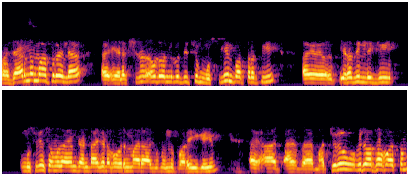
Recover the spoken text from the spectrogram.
പ്രചാരണം മാത്രമല്ല ഇലക്ഷനോടനുബന്ധിച്ച് മുസ്ലിം പത്രത്തിൽ ഇറതില്ലെങ്കിൽ മുസ്ലിം സമുദായം രണ്ടാംകിട പൗരന്മാരാകുമെന്ന് പറയുകയും മറ്റൊരു വിരോധാഭാസം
